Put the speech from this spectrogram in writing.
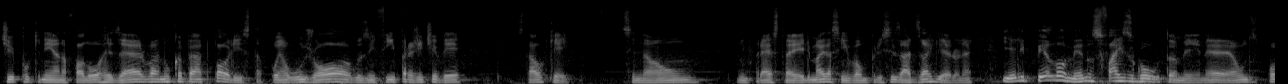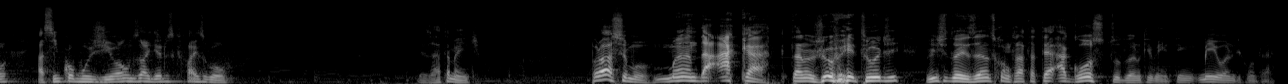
tipo que nem a Ana falou, reserva no Campeonato Paulista. Põe alguns jogos, enfim, pra gente ver se tá ok. Se não, empresta ele, mas assim, vamos precisar de zagueiro, né? E ele pelo menos faz gol também, né? É um dos, assim como o Gil, é um dos zagueiros que faz gol. Exatamente. Próximo, Mandaca, que tá no Juventude, 22 anos, contrato até agosto do ano que vem, tem meio ano de contrato.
